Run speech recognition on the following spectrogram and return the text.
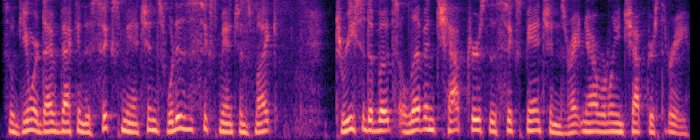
So again, we're diving back into Six Mansions. What is the Six Mansions, Mike? Teresa devotes 11 chapters to the Six Mansions. Right now, we're only in chapter 3.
